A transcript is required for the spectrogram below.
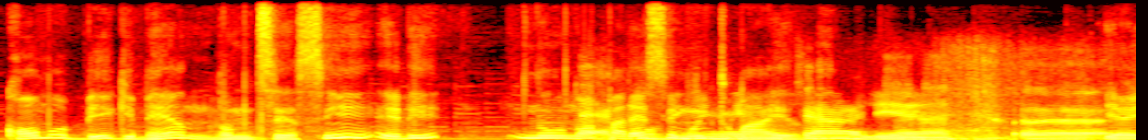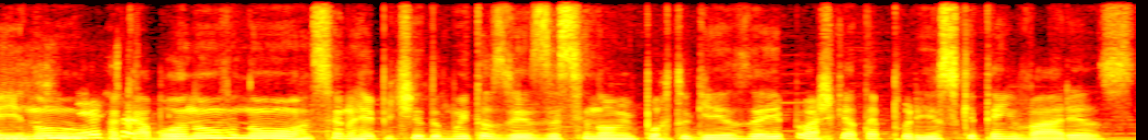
como Big Man, vamos dizer assim, ele não, não É, aparece muito mais, né? ali, né? Ah, E aí e não, nessa- acabou não, não sendo repetido muitas vezes esse nome em português, aí eu acho que até por isso que tem várias.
